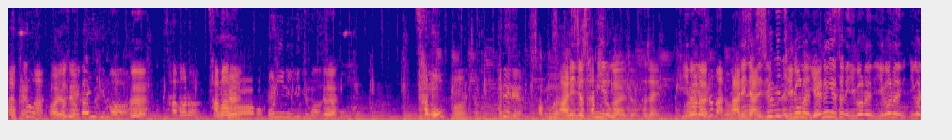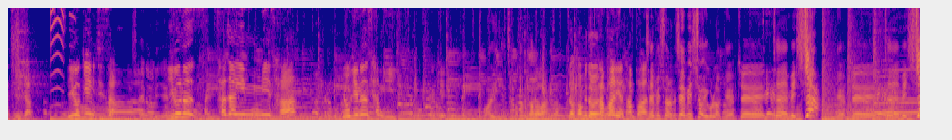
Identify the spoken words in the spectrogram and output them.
아 그러면 아, 예. 내가 이기면 네. 4만 원 4만 원. 아, 오케이. 본인이 이기면 네. 3호 3호? 그래 돼 아니죠. 3위로 가야죠, 사장님. 이거는 아니지 아니지. 이거는 예능에서는 이거는 이거는 이건 진상. 이건 게임 진상. 이거는 사- 사장님이 4, 여기는 3, 2. 오케이. 와 이게 잠깐만. 자, 갑니다. 단판이야, 단판. 제비쇼라 제비쇼 이걸로 할게. 제, 제비쇼. 제, 제비쇼.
